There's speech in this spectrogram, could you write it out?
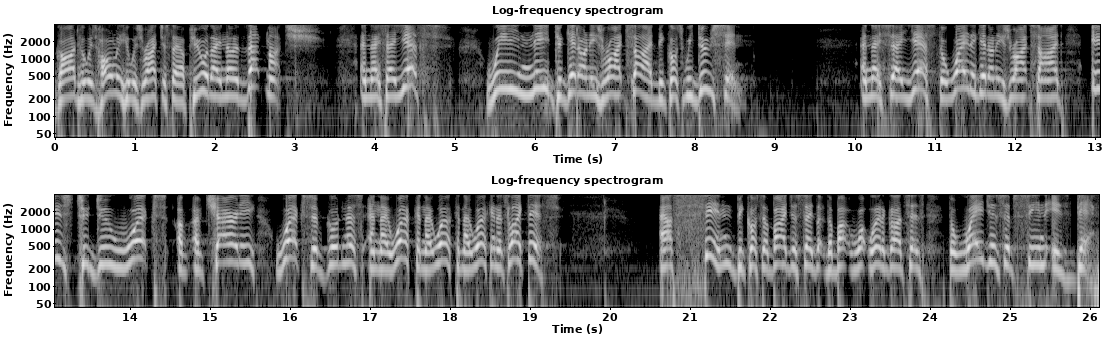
God who is holy, who is righteous, they are pure, they know that much. And they say, yes, We need to get on his right side because we do sin. And they say, yes, the way to get on his right side is to do works of, of charity, works of goodness, and they work and they work and they work. And it's like this our sin, because the Bible just says that the word of God says, the wages of sin is death.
